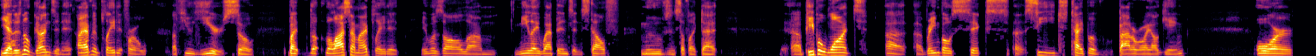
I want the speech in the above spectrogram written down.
yeah. There's no guns in it. I haven't played it for a, a few years. So, but the the last time I played it, it was all um, melee weapons and stealth moves and stuff like that. Uh, people want uh, a Rainbow Six uh, Siege type of battle royale game, or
